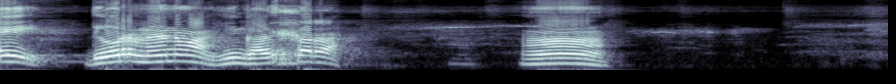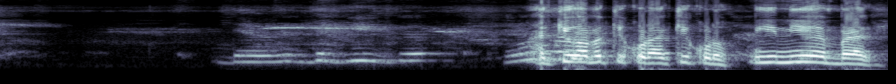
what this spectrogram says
ಏಯ್ ದೇವ್ರ ನಾನವ ಹಿಂಗೆ ಹಚ್ತಾರ ಹಾಂ ಅಕ್ಕಿ ಒಬ್ಬಕ್ಕಿ ಕೊಡು ಅಕ್ಕಿ ಕೊಡು ನೀ ನೀ ಬೆಳಗ್ಗೆ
